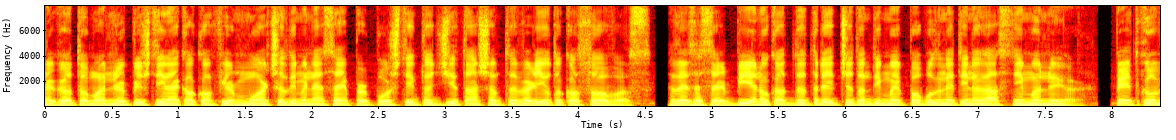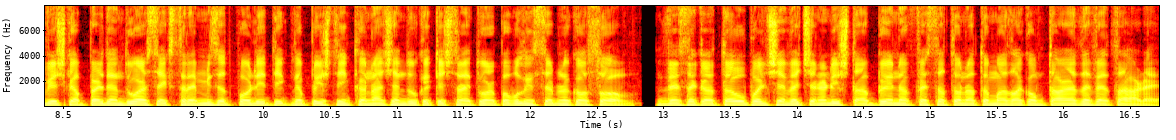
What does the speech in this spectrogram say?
në këtë mënyrë Prishtina ka konfirmuar qëllimin e saj për pushtim të gjithanshëm të veriut të Kosovës dhe se Serbia nuk ka të drejtë që të ndihmojë popullin e tij në asnjë mënyrë. Petkoviq ka pretenduar se ekstremistët politikë në Prishtinë kënaqen duke keqtrajtuar popullin serb në Kosovë dhe se këtë u pëlqen veçanërisht ta bëjnë në festat tona të mëdha kombëtare dhe fetare.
